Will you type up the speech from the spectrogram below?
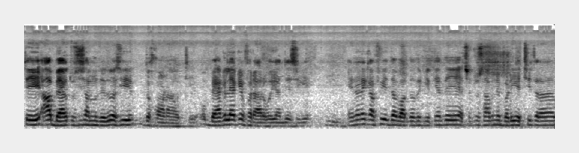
ਤੇ ਆਹ ਬੈਗ ਤੁਸੀਂ ਸਾਨੂੰ ਦੇ ਦਿਓ ਅਸੀਂ ਦਿਖਾਉਣਾ ਉੱਥੇ। ਉਹ ਬੈਗ ਲੈ ਕੇ ਫਰਾਰ ਹੋ ਜਾਂਦੇ ਸੀਗੇ। ਇਹਨਾਂ ਨੇ ਕਾਫੀ ਇਦਾਂ ਵਾਰਦਾਤਾਂ ਕੀਤੀਆਂ ਤੇ ਐਸਐਚਓ ਸਾਹਿਬ ਨੇ ਬੜੀ ਅੱਛੀ ਤਰ੍ਹਾਂ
